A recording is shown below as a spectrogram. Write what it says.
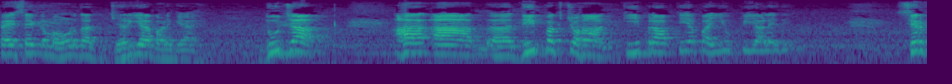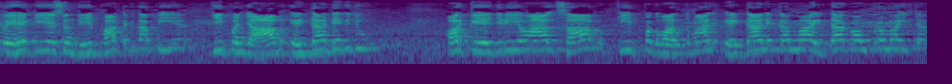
ਪੈਸੇ ਕਮਾਉਣ ਦਾ ਜਰੀਆ ਬਣ ਗਿਆ ਹੈ। ਦੂਜਾ ਆ ਦੀਪਕ ਚੌਹਾਨ, ਕੀ ਪ੍ਰਾਪਤੀ ਹੈ ਭਾਈ ਯੂਪੀ ਵਾਲੇ ਦੀ? ਸਿਰਫ ਇਹ ਕੀ ਇਹ ਸੰਦੀਪ ਫਾਟਕ ਦਾ ਪੀ ਹੈ। ਕਿ ਪੰਜਾਬ ਐਡਾ ਡਿੱਗ ਜੂ? ਔਰ ਕੇਜਰੀਵਾਲ ਸਾਹਿਬ ਕੀ ਭਗਵੰਤ ਮਾਨ ਐਡਾ ਨਿਕੰਮਾ ਐਡਾ ਕੰਪਰੋਮਾਈਜ਼ਡ ਹੈ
